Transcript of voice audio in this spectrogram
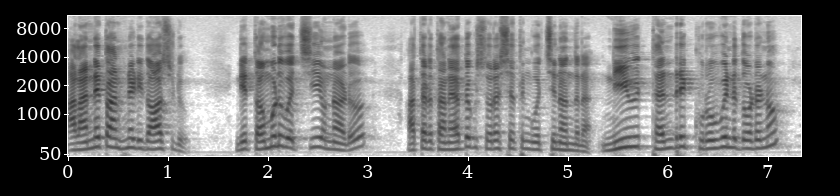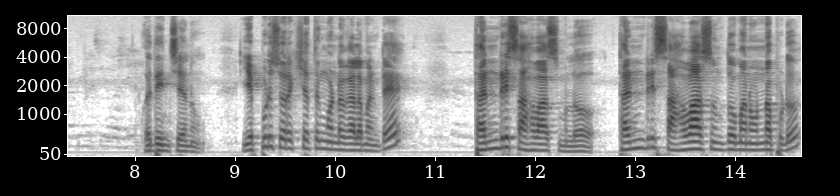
వాళ్ళ అన్నయ్యతో అంటున్నాడు ఈ దాసుడు. నీ తమ్ముడు వచ్చి ఉన్నాడు అతడు తన ఎద్దకు సురక్షితంగా వచ్చినందున నీవు తండ్రి కురువిన దూడను వధించాను. ఎప్పుడు సురక్షితంగా ఉండగలమంటే తండ్రి సహవాసంలో తండ్రి సహవాసంతో మనం ఉన్నప్పుడు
